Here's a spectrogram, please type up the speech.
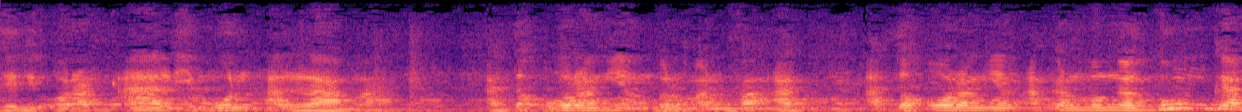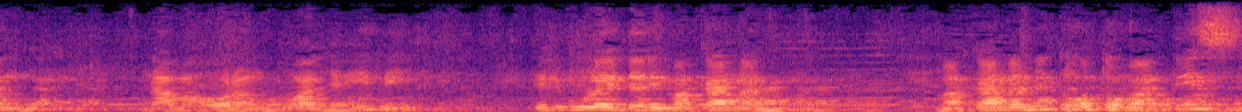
jadi orang alimul alama atau orang yang bermanfaat atau orang yang akan mengagungkan nama orang tuanya ini. Jadi mulai dari makanan. Makanan itu otomatis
